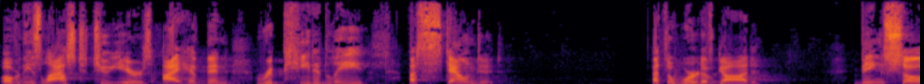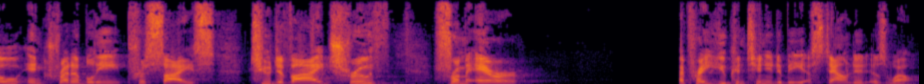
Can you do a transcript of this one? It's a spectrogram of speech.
Over these last two years, I have been repeatedly astounded at the Word of God being so incredibly precise to divide truth from error. I pray you continue to be astounded as well.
